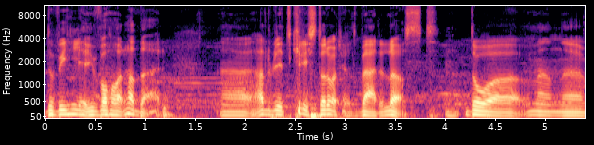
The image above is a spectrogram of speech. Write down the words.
då vill jag ju vara där. Uh, hade det blivit kryss, då hade det varit helt värdelöst. Då, men... eh,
